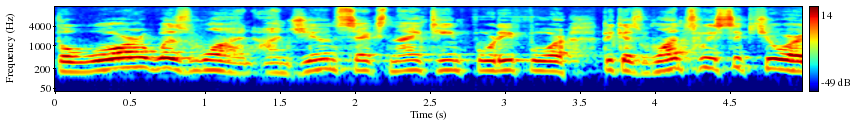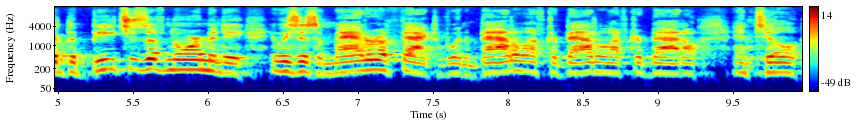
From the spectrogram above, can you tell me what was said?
the war was won on June 6, 1944, because once we secured the beaches of Normandy, it was just a matter of fact of when battle after battle after battle until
